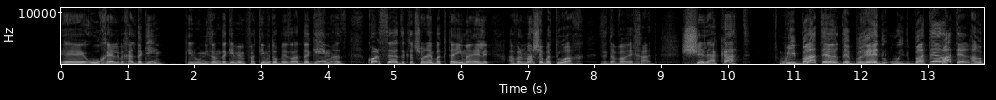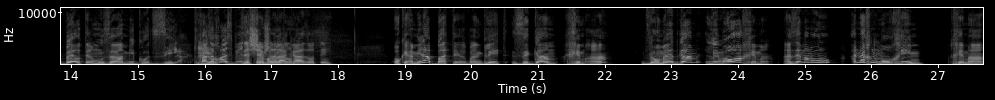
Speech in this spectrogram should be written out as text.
אה, הוא אוכל בכלל דגים. כאילו, ניזון דגים ומפתים אותו בעזרת דגים, אז כל סרט זה קצת שונה בקטעים האלה. אבל מה שבטוח זה דבר אחד, שלהקת We butter the bread with butter, butter? הרבה יותר מוזרה מגודזילה. בכלל אתה יכול להסביר את השם שם של הלהקה. הזאתי? אוקיי, המילה באטר באנגלית זה גם חמאה, ואומרת גם למרוח חמאה. אז הם אמרו, אנחנו מורחים חמאה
